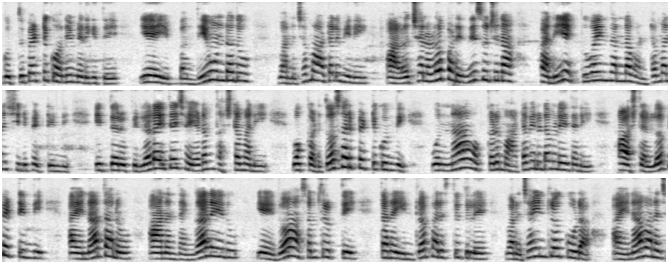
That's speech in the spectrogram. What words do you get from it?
గుర్తుపెట్టుకొని మెలిగితే ఏ ఇబ్బంది ఉండదు. వనజ మాటలు విని ఆలోచనలో పడింది సుజన. పని ఎక్కువైందన్న వంట మనిషిని పెట్టింది. ఇద్దరు పిల్లలైతే చేయడం కష్టమని ఒక్కడితో సరిపెట్టుకుంది. ఉన్నా ఒక్కడు మాట వినడం లేదని హాస్టల్లో పెట్టింది. అయినా తను ఆనందంగా లేదు. ఏదో అసంతృప్తి. తన ఇంట్లో పరిస్థితులే వనజ ఇంట్లో కూడా. అయినా వనజ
